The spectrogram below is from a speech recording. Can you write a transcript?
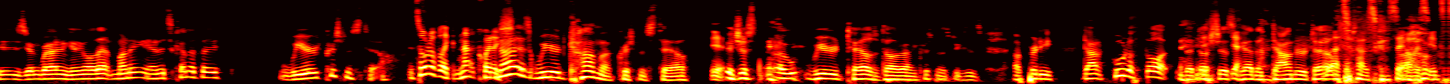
his young bride and getting all that money, and it's kind of a weird Christmas tale. It's sort of like not quite a Not as weird, comma Christmas tale. Yeah. It's just a weird tale to tell around Christmas because it's a pretty down. Who'd have thought that Dostoevsky Yeah. had a downer tale? Well, that's what I was gonna say. Obviously, it's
